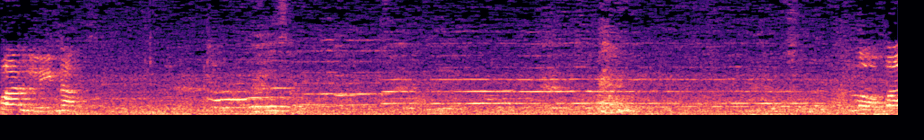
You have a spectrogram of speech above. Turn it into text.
পারলি না বাবা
